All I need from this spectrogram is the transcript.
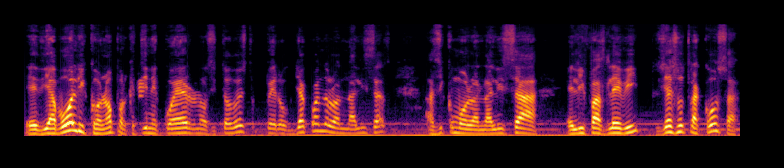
eh, diabólico, ¿no? Porque tiene cuernos y todo esto, pero ya cuando lo analizas, así como lo analiza Elifas Levi, pues ya es otra cosa.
